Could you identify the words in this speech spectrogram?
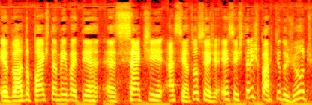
Eduardo Paes, também vai ter eh, sete assentos. Ou seja, esses três partidos juntos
